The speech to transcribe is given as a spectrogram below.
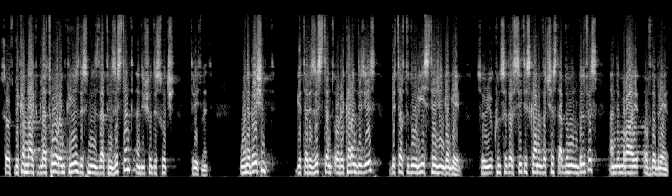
So if become like plateau or increase, this means that resistant and you should switch treatment. When a patient get a resistant or recurrent disease, better to do restaging again. So you consider CT scan of the chest, abdomen, pelvis, and MRI of the brain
